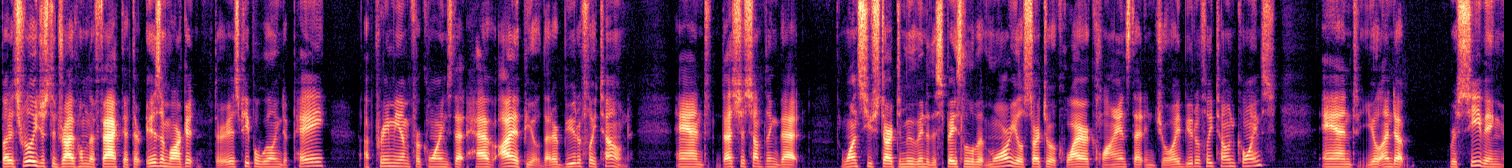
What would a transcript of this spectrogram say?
but it's really just to drive home the fact that there is a market, there is people willing to pay a premium for coins that have eye appeal, that are beautifully toned. And that's just something that once you start to move into the space a little bit more, you'll start to acquire clients that enjoy beautifully toned coins, and you'll end up receiving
